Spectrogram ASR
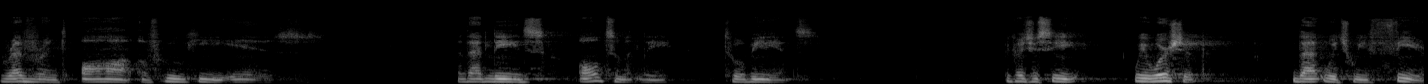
reverent awe of who He is. And that leads ultimately to obedience. Because you see, we worship that which we fear,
